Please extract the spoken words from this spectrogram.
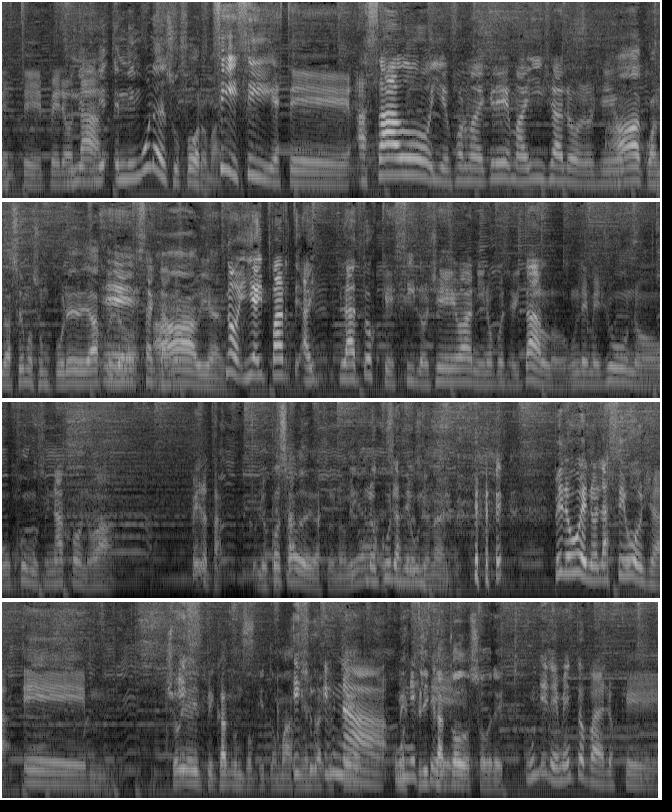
Este, pero Ni- está. ni- en ninguna de sus formas. Sí, sí, este, asado y en forma de crema, ahí ya lo, lo llevo. Ah, cuando hacemos un puré de ajo. y lo- Exactamente. Ah, bien. No, y hay parte, hay platos que sí lo llevan y no puedes evitarlo. Un lemeyún o un hummus sin ajo no va. Pero está. lo que cosa- sabe de gastronomía locuras es de uno. impresionante. Pero bueno, la cebolla. eh, Yo voy a ir picando un poquito más es- mientras es que una- usted me un, explica este, todo sobre esto, un elemento para los que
